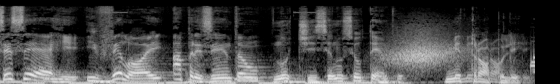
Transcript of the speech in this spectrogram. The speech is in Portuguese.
CCR e Veloy apresentam Notícia no seu tempo. Metrópole.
